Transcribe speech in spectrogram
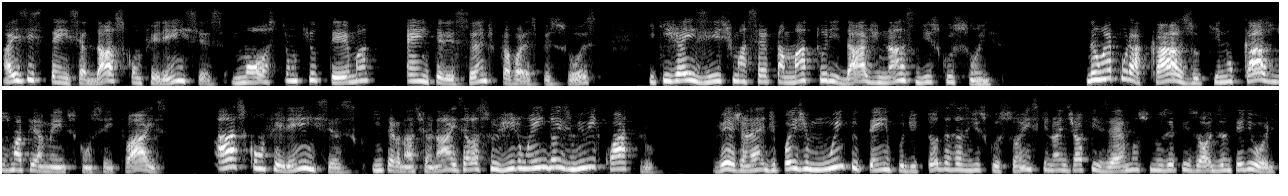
a existência das conferências mostram que o tema é interessante para várias pessoas e que já existe uma certa maturidade nas discussões. Não é por acaso que, no caso dos mapeamentos conceituais, as conferências internacionais elas surgiram em 2004 Veja, né, depois de muito tempo de todas as discussões que nós já fizemos nos episódios anteriores.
